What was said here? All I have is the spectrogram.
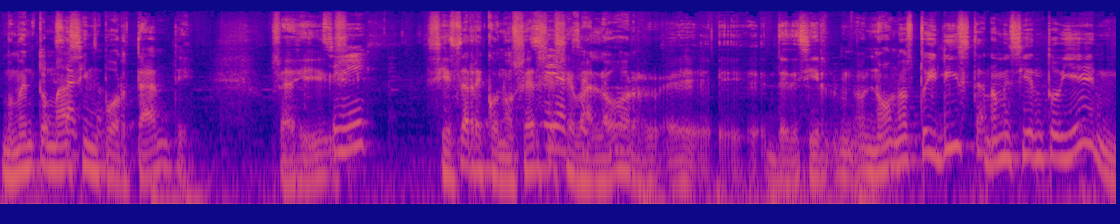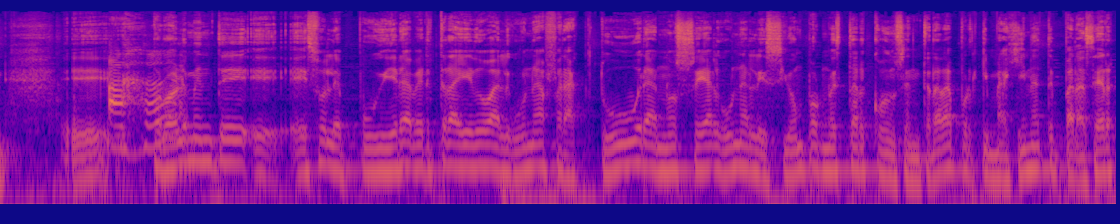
momento más importante. O sea, sí, si es de reconocerse ese valor, eh, de decir, no, no estoy lista, no me siento bien. Eh, probablemente eh, eso le pudiera haber traído alguna fractura, no sé, alguna lesión por no estar concentrada, porque imagínate para hacer...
